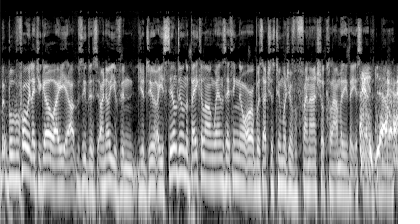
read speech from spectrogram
but, but before we let you go, I obviously this. I know you've been you do. Are you still doing the Bake Along Wednesday thing now, or was that just too much of a financial calamity that you said? yeah,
